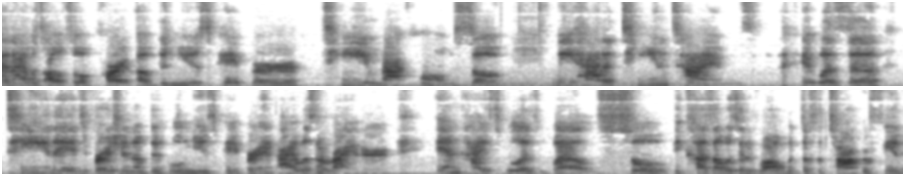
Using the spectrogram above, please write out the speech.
And I was also a part of the newspaper team back home so we had a teen times. It was the teenage version of the whole newspaper, and I was a writer in high school as well. So because I was involved with the photography and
